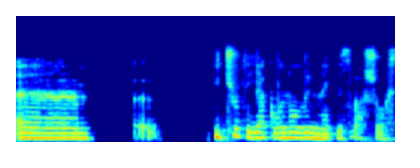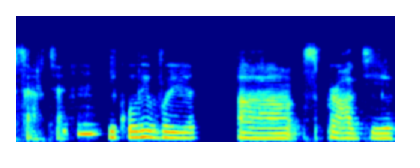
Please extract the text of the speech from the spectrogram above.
е, відчути, як воно лине із вашого серця. І коли ви справді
